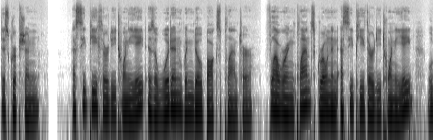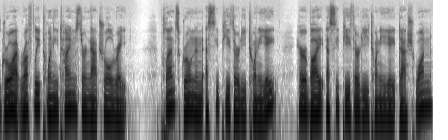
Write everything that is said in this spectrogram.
Description SCP 3028 is a wooden window box planter. Flowering plants grown in SCP 3028 will grow at roughly 20 times their natural rate. Plants grown in SCP 3028, hereby SCP 3028 1,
